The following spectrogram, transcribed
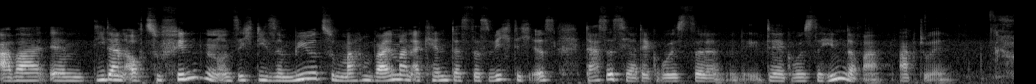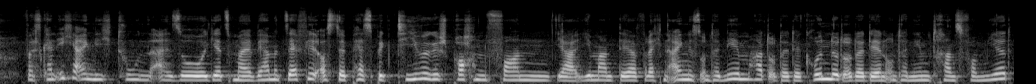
Aber ähm, die dann auch zu finden und sich diese Mühe zu machen, weil man erkennt, dass das wichtig ist, das ist ja der größte, der größte Hinderer aktuell. Was kann ich eigentlich tun? Also jetzt mal, wir haben jetzt sehr viel aus der Perspektive gesprochen von ja, jemand, der vielleicht ein eigenes Unternehmen hat oder der gründet oder der ein Unternehmen transformiert.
